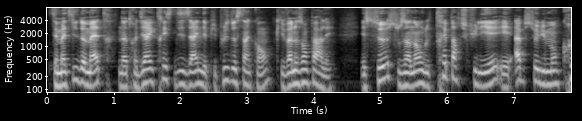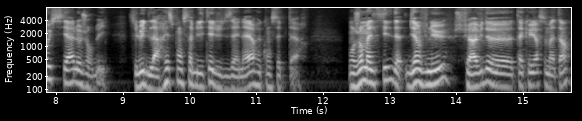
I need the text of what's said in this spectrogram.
C'est Mathilde Maître, notre directrice design depuis plus de 5 ans, qui va nous en parler, et ce, sous un angle très particulier et absolument crucial aujourd'hui, celui de la responsabilité du designer et concepteur. Bonjour Mathilde, bienvenue, je suis ravi de t'accueillir ce matin.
